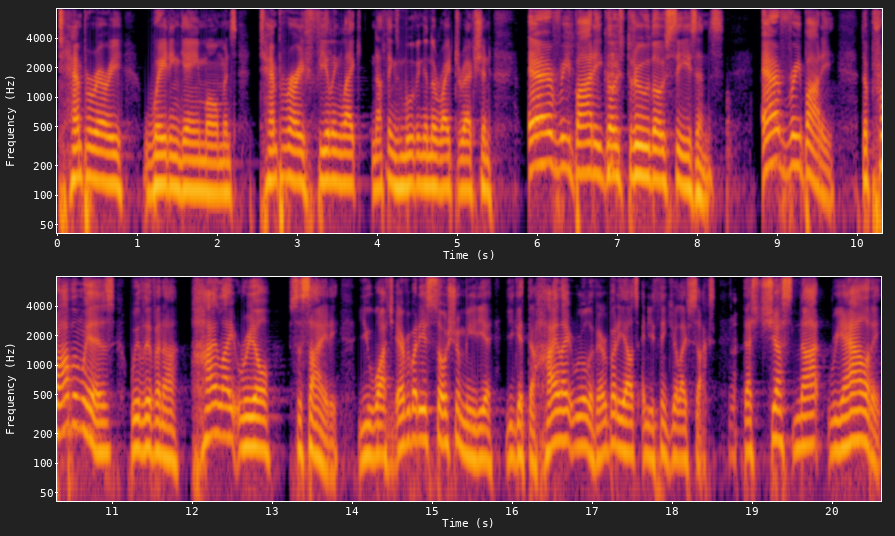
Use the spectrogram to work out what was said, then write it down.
temporary waiting game moments, temporary feeling like nothing's moving in the right direction. Everybody goes through those seasons. Everybody. The problem is we live in a highlight reel society. You watch everybody's social media, you get the highlight reel of everybody else, and you think your life sucks. That's just not reality.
